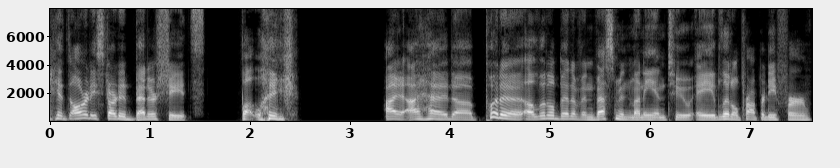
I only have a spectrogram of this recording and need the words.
had already started Better Sheets, but like, I, I had uh, put a, a little bit of investment money into a little property for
